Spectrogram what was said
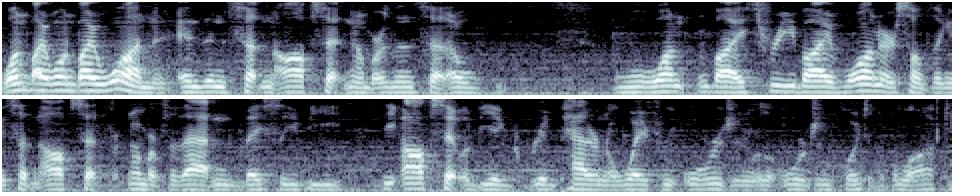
1 by 1 by 1, and then set an offset number, and then set a one by three by one or something and set an offset for, number for that and basically be the offset would be a grid pattern away from origin where the origin point of the block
